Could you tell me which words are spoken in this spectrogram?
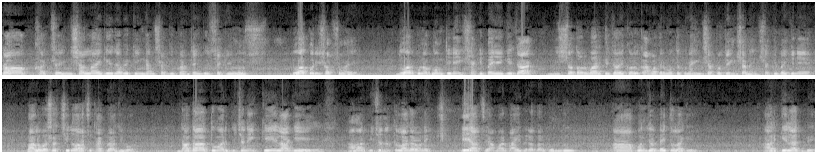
টক আচ্ছা ইনশাল্লাহ এগিয়ে যাবে king Khan Shakib Khan thank you Yunus দোয়া করি সব সময় দোয়ার কোনো কমতি নেই। সাকিব ভাই এগিয়ে যাক। বিশ্ব দরবারকে জয় করুক। আমাদের মধ্যে কোনো হিংসা প্রতিহিংসা নেই। সাকিব ভাইকে নিয়ে ভালোবাসা ছিল, আছে, থাকবে আজীবন। দাদা, তোমার পিছনে কে লাগে? আমার পিছনে তো লাগার অনেক কে আছে। আমার ভাই বেরাদার, বন্ধু আপনজনটাই তো লাগে। আর কে লাগবে?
